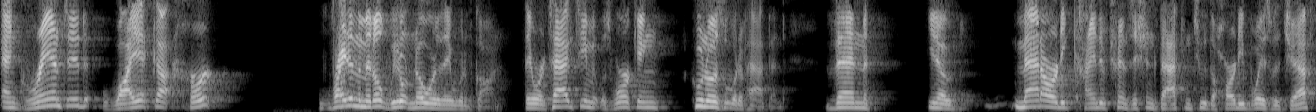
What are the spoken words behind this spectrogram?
And granted, Wyatt got hurt right in the middle. We don't know where they would have gone. They were a tag team. It was working. Who knows what would have happened? Then, you know, Matt already kind of transitioned back into the Hardy Boyz with Jeff.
